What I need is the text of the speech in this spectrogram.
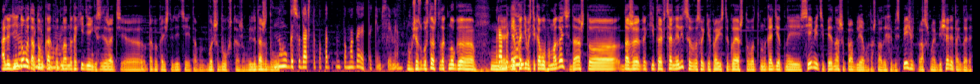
А люди не Ну, думают о том, не как вот на, на какие деньги содержать э, такое количество детей, там, больше двух, скажем, или даже двух? Ну, государство помогает таким семьям. Ну, сейчас у государства так много Проблем. необходимости кому помогать, да, что даже какие-то официальные лица высокие в правительстве говорят, что вот многодетные семьи теперь наша проблема, потому что надо их обеспечивать, раз уж мы обещали и так далее.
